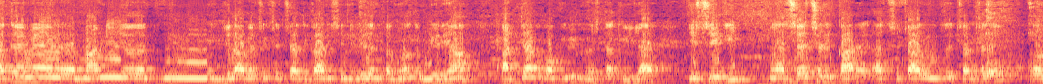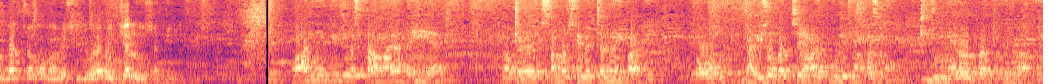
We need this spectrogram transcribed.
अतः मैं माननीय जिला बेसिक शिक्षा अधिकारी से निवेदन करूँगा कि मेरे यहाँ अध्यापकों की भी व्यवस्था की जाए जिससे कि शैक्षणिक कार्य सुचारू रूप से चल सके और बच्चों का भविष्य जो है उज्जवल हो सके। पानी की व्यवस्था हमारे नहीं है क्योंकि समर सेवल चल नहीं पाती और ढाई सौ बच्चे हमारे पूरे कैंपस में जूनियर और प्राथमिक विभाग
